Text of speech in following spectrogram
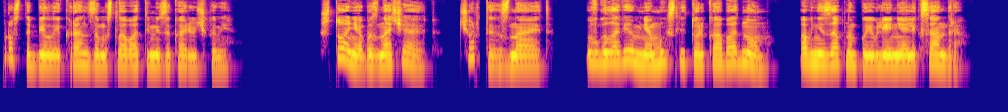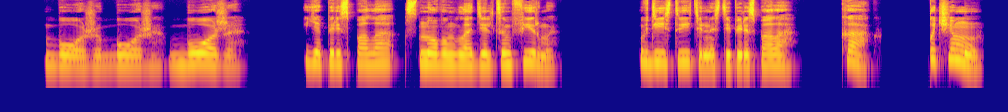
Просто белый экран с замысловатыми закорючками. Что они обозначают? Черт их знает. В голове у меня мысли только об одном – о внезапном появлении Александра. Боже, боже, боже. Я переспала с новым владельцем фирмы. В действительности переспала. Как? Почему?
